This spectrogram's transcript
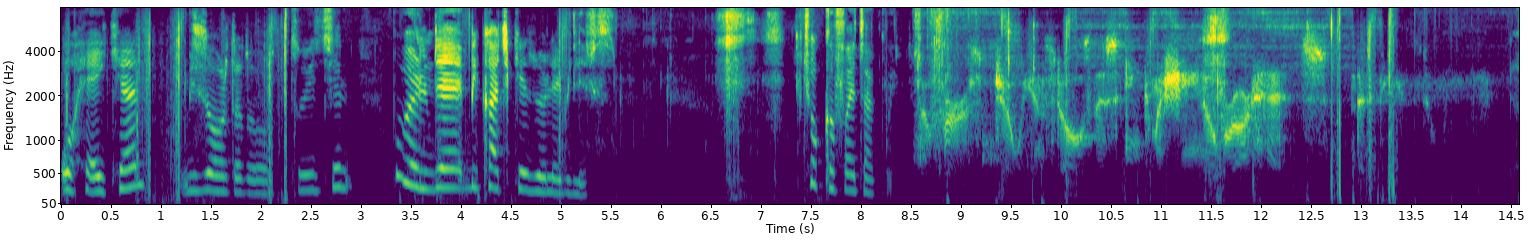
O heykel bizi orada doğurduğu için bu bölümde birkaç kez ölebiliriz. Çok kafaya takmayın.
